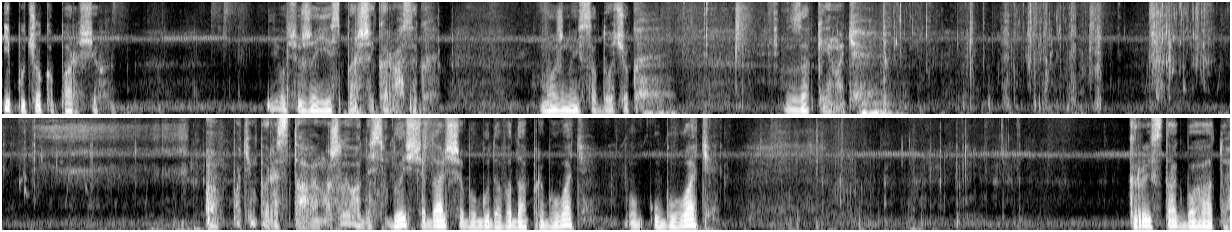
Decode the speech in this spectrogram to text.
І пучок опарщів. І ось уже є перший карасик. Можна і садочок закинуть. О, Потім переставимо, можливо, десь ближче далі, бо буде вода прибувати, убувати. Крис так багато,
